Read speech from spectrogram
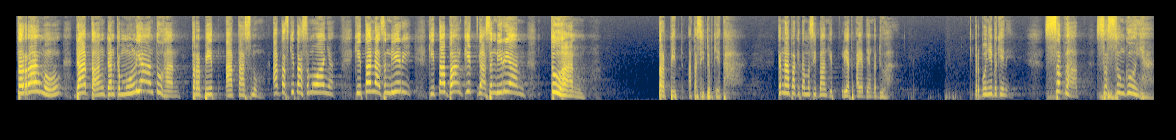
terangmu datang dan kemuliaan Tuhan terbit atasmu. Atas kita semuanya. Kita tidak sendiri. Kita bangkit gak sendirian. Tuhan terbit atas hidup kita. Kenapa kita mesti bangkit? Lihat ayat yang kedua. Berbunyi begini. Sebab sesungguhnya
